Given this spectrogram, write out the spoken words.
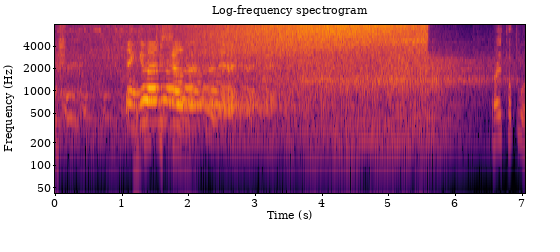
Güven çikolatasını Gayet tatlı var.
